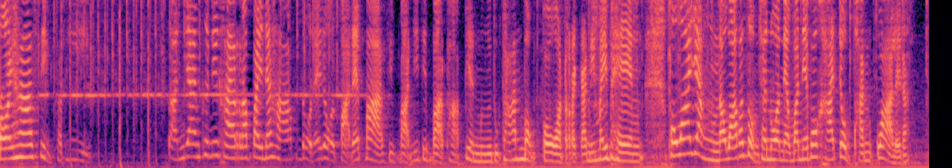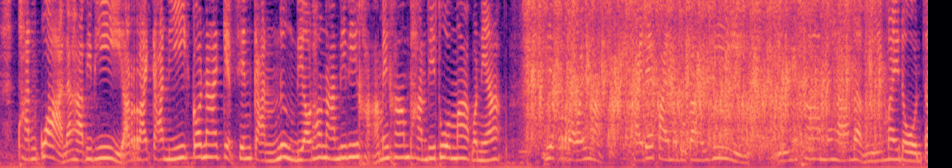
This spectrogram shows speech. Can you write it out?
ร้อยห้าสิบค่ะพี่ ญญาณขึ้นที่ใครรับไปนะคะ โดดได้โดดป่าได้ป่าสิบาทยี่สิบาทผ่าเปลี่ยนมือทุกท่านบอกก่อนรายการนี้ไม่แพง เพราะว่าอย่างนวะผสมชนวนเนี่ยวันนี้พ่อค้าจบพันกว่าเลยนะพันกว่านะคะ พี่ๆรายการนี้ก็น่าเก็บเช่นกันหนึ่งเดียวเท่านั้นพี่ๆขาไม่ข้ามพันพี่ทั่วมากวันนี้เรียบร้อยค่ะใครได้ไปมาดูกันพี่หรือไม่ข้ามนะคะ แบบนี้ไม่โดนใจ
